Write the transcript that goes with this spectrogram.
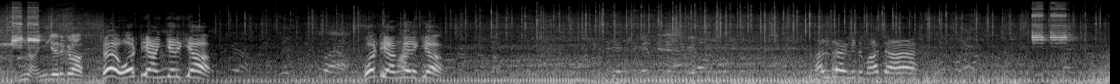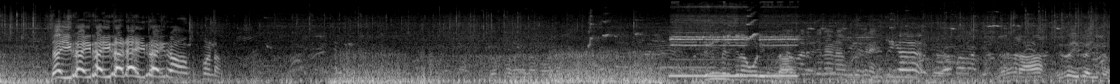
இன்னும் அங்க இருக்கா ஏ ஓட்டி அங்க இருக்கியா? ஓட்டி அங்க இருக்கியா? அல்றா இங்கிட்டு மாட்டா. டேய் இரா இரா இரா டேய் இரா இரா பண்ணா. திரும்பி இருக்கிறா ஓடிங்களா இறங்கடா இரா இரா இரா.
